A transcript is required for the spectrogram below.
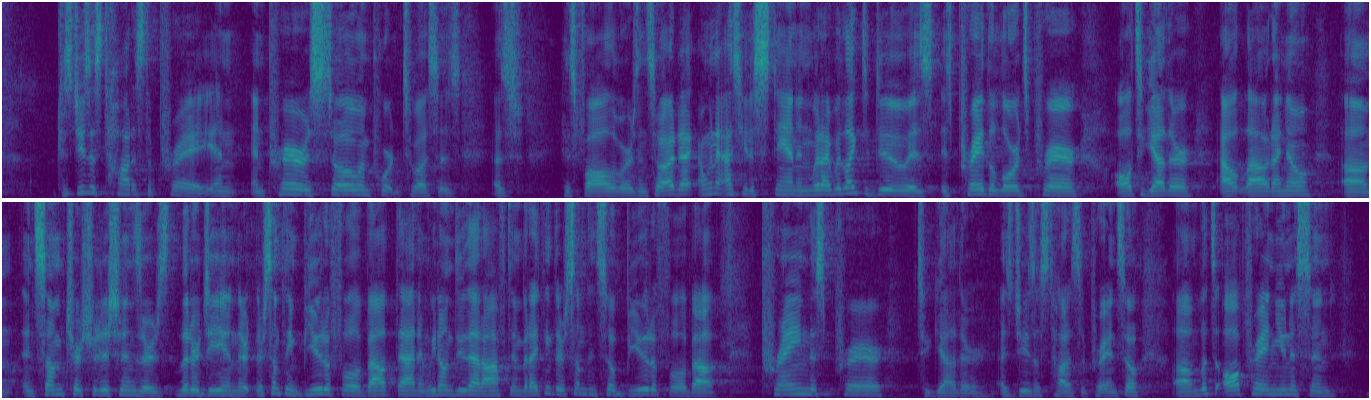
because Jesus taught us to pray, and, and prayer is so important to us as, as his followers. And so I want to ask you to stand. And what I would like to do is, is pray the Lord's Prayer all together out loud. I know um, in some church traditions there's liturgy, and there, there's something beautiful about that, and we don't do that often, but I think there's something so beautiful about praying this prayer together as Jesus taught us to pray. And so um, let's all pray in unison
